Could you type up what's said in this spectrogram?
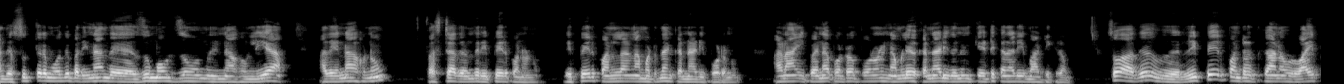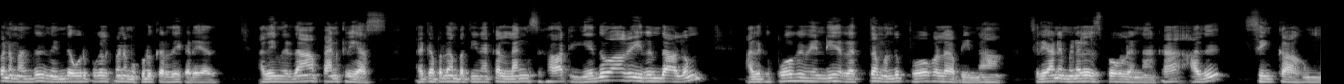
அந்த சுற்றுற போது பார்த்திங்கன்னா அந்த ஜூம் அவுட் ஜூம் என்ன ஆகும் இல்லையா? அது என்ன ஆகணும்? ஃபஸ்ட்டு அதை வந்து ரிப்பேர் பண்ணணும். ரிப்பேர் பண்ணலன்னா மட்டும்தான் கண்ணாடி போடணும். ஆனால் இப்போ என்ன பண்ணுறோம் போனோன்னே நம்மளே கண்ணாடி வேணும்னு கேட்டு கண்ணாடியை மாட்டிக்கிறோம். ஸோ அது ரிப்பேர் பண்ணுறதுக்கான ஒரு வாய்ப்பை நம்ம வந்து இந்த உறுப்புகளுக்குமே நம்ம கொடுக்கறதே கிடையாது. அதேமாரி தான் பேன்க்ரியாஸ் அதுக்கப்புறம் தான் பார்த்தீங்கன்னாக்கா லங்ஸ் ஹார்ட் எதுவாக இருந்தாலும் அதுக்கு போக வேண்டிய ரத்தம் வந்து போகலை அப்படின்னா சரியான மினரல்ஸ் போகலைன்னாக்கா அது சிங்க் ஆகும்.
